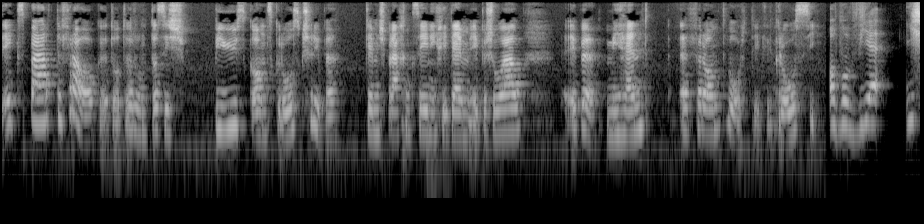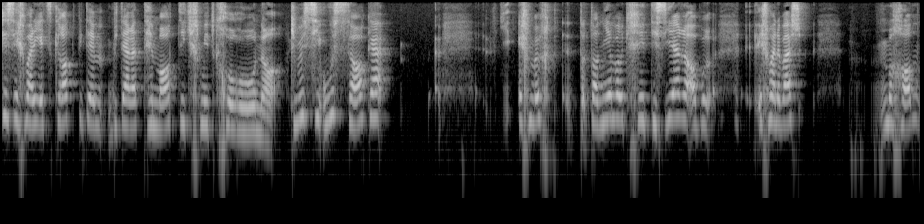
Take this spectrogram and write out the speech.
die Experten fragen, oder? Und das ist bei uns ganz groß geschrieben. Dementsprechend sehe ich in dem eben schon auch, eben, wir haben eine Verantwortung, eine grosse. Aber wie ist es, ich meine jetzt gerade bei, bei dieser Thematik mit Corona, gewisse Aussagen ich möchte da, da niemand kritisieren, aber ich meine, weißt man kann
